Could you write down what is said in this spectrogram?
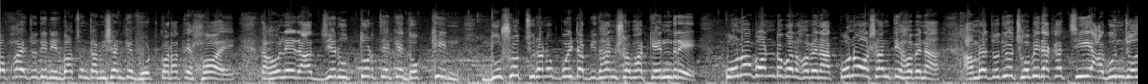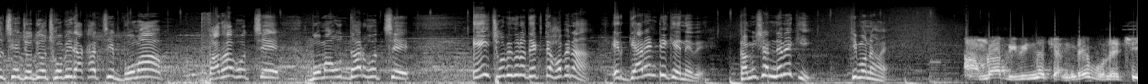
দফায় যদি নির্বাচন কমিশনকে ভোট করাতে হয়, তাহলে রাজ্যের উত্তর থেকে দক্ষিণ দুশো চুরানব্বইটা বিধানসভা কেন্দ্রে কোনো গণ্ডগোল হবে না, কোনো অশান্তি হবে না। আমরা যদিও ছবি দেখাচ্ছি, আগুন জ্বলছে, যদিও ছবি দেখাচ্ছি, বোমা বাধা হচ্ছে, বোমা উদ্ধার হচ্ছে, এই ছবিগুলো দেখতে হবে না? এর গ্যারেন্টি কে নেবে? কমিশন নেবে কি? কি মনে হয়? আমরা বিভিন্ন চ্যানেলে বলেছি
